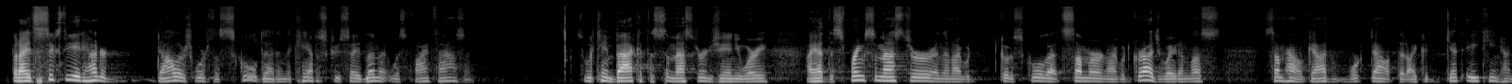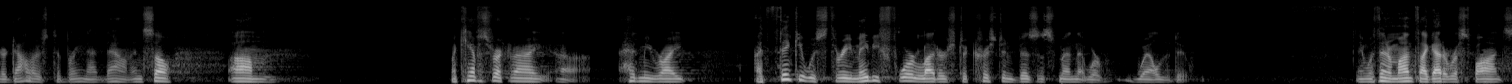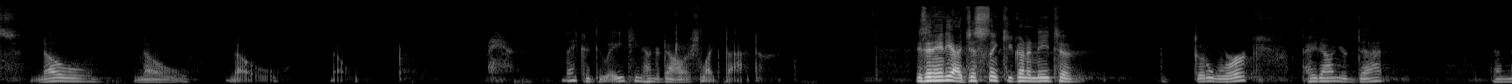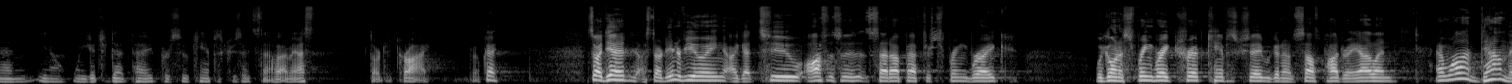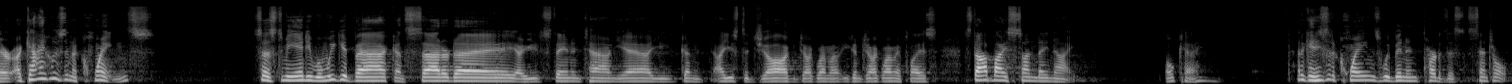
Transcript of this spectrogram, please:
But I had $6,800 worth of school debt, and the Campus Crusade limit was 5000 So we came back at the semester in January. I had the spring semester, and then I would go to school that summer, and I would graduate unless somehow God worked out that I could get $1,800 to bring that down. And so um, my campus director and I uh, had me write, I think it was three, maybe four letters to Christian businessmen that were well to do. And within a month, I got a response no, no, no, no. Man, they could do $1,800 like that. He said, Andy, I just think you're going to need to go to work, pay down your debt, and then, you know, when you get your debt paid, pursue Campus Crusade style. I mean, I started to cry, but okay. So I did. I started interviewing. I got two offices set up after spring break. We go on a spring break trip, Campus Crusade. We go down to South Padre Island. And while I'm down there, a guy who's an acquaintance says to me, Andy, when we get back on Saturday, are you staying in town? Yeah, you can, I used to jog, jog by my, you can jog by my place. Stop by Sunday night. Okay. And again, he's an acquaintance. We've been in part of this central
